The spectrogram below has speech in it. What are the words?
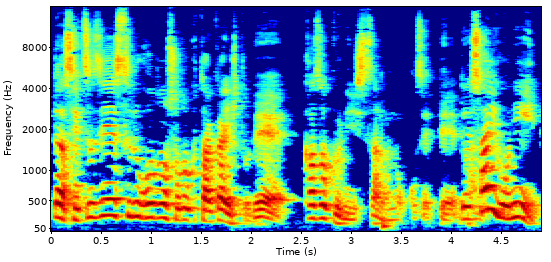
ただ節税するほどの所得高い人で、家族に資産が残せて、で、はい最後に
